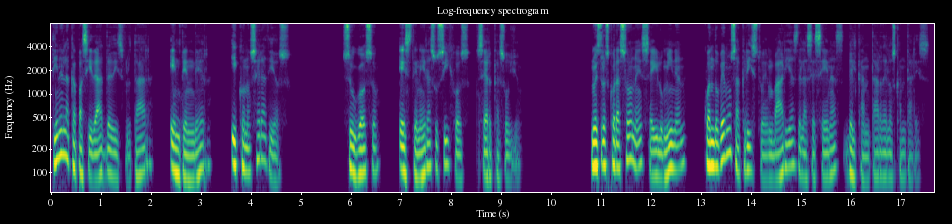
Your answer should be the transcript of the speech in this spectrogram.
tiene la capacidad de disfrutar, entender y conocer a Dios. Su gozo es tener a sus hijos cerca suyo. Nuestros corazones se iluminan cuando vemos a Cristo en varias de las escenas del Cantar de los Cantares.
